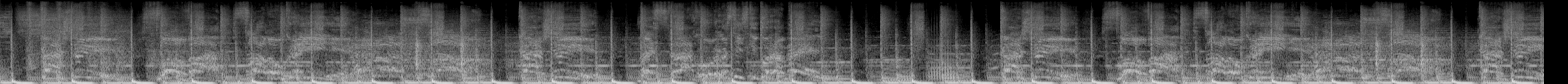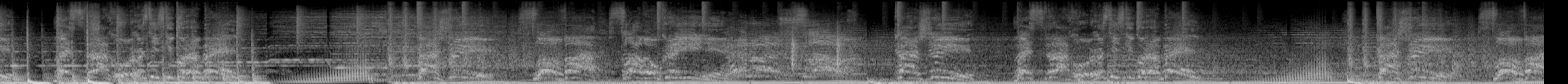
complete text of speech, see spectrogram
без страху російський корабель. Кажи слова.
